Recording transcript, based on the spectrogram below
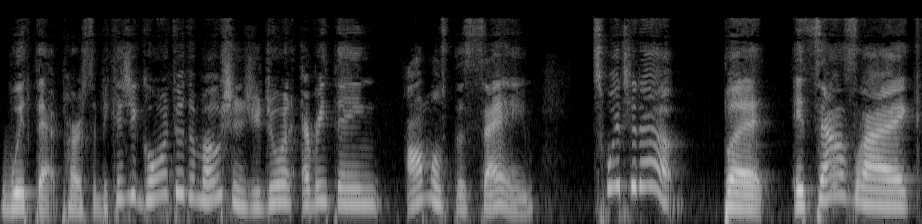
with that person because you're going through the motions. You're doing everything almost the same. Switch it up. But it sounds like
